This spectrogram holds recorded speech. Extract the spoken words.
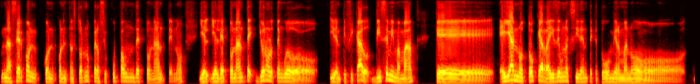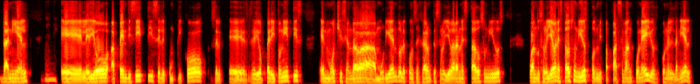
nacer con, con, el trastorno, pero se ocupa un detonante, ¿no? Y el, y el detonante yo no lo tengo identificado. Dice mi mamá que ella notó que a raíz de un accidente que tuvo mi hermano Daniel, eh, le dio apendicitis, se le complicó, se eh, le, dio peritonitis, en Mochi se andaba muriendo, le aconsejaron que se lo llevaran a Estados Unidos. Cuando se lo llevan a Estados Unidos, pues mis papás se van con ellos, con el Daniel.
